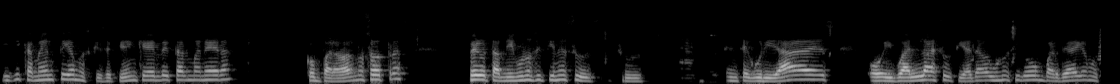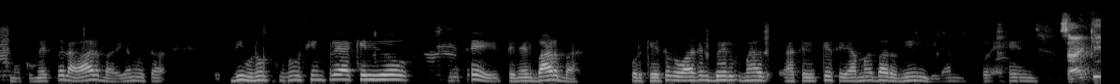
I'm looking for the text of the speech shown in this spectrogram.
físicamente, digamos, que se tienen que ver de tal manera comparado a nosotras, pero también uno sí tiene sus, sus inseguridades, o igual la sociedad a uno sí lo bombardea, digamos, como con esto de la barba, digamos, uno, uno siempre ha querido, no sé, tener barba, porque eso lo va a hacer ver más, hacer que sea más varonil, digamos, por ejemplo. ¿Sabe qué?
